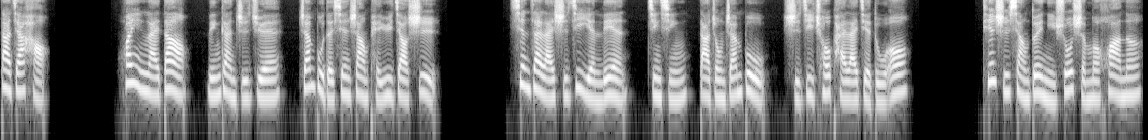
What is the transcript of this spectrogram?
大家好欢迎来到灵感直觉占卜的线上培育教室。现在来实际演练进行大众占卜实际抽牌来解读哦。天使想对你说什么话呢？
